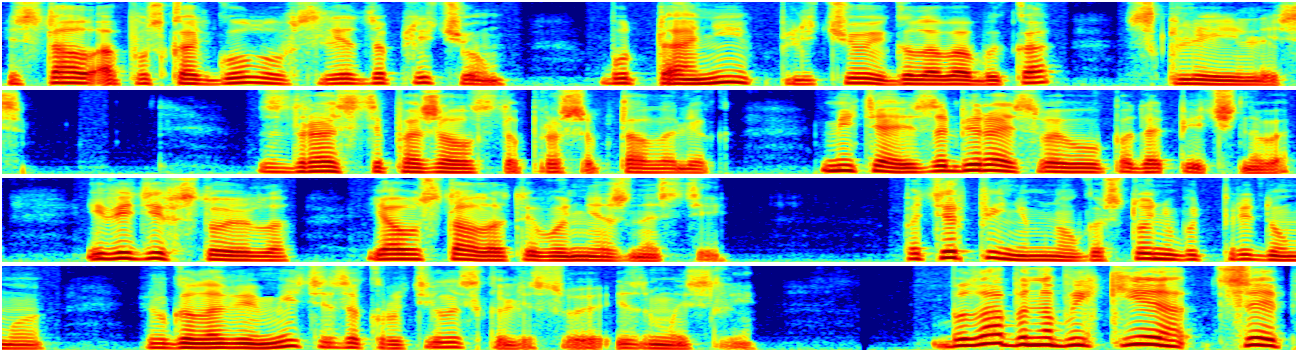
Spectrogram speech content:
и стал опускать голову вслед за плечом, будто они, плечо и голова быка, склеились. «Здрасте, пожалуйста», — прошептал Олег. «Митяй, забирай своего подопечного и веди в стойло. Я устал от его нежностей». «Потерпи немного, что-нибудь придумаю». И в голове Мити закрутилось колесо из мыслей. «Была бы на быке цепь,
